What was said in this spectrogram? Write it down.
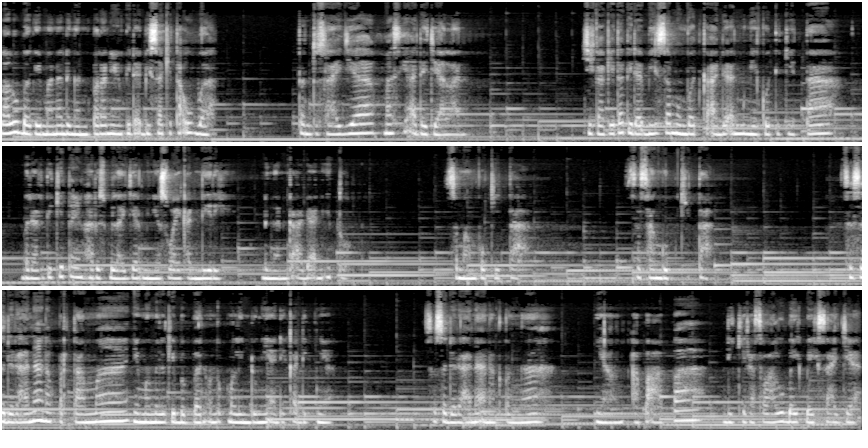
Lalu, bagaimana dengan peran yang tidak bisa kita ubah? Tentu saja masih ada jalan. Jika kita tidak bisa membuat keadaan mengikuti kita, berarti kita yang harus belajar menyesuaikan diri dengan keadaan itu. Semampu kita, sesanggup kita. Sesederhana anak pertama yang memiliki beban untuk melindungi adik-adiknya. Sesederhana anak tengah yang apa-apa dikira selalu baik-baik saja.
